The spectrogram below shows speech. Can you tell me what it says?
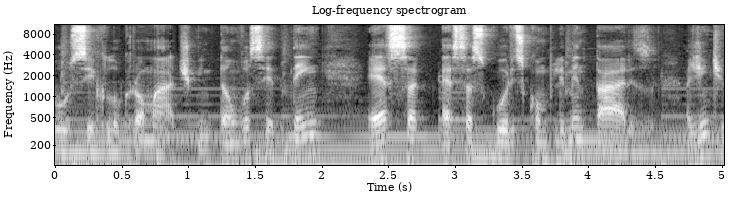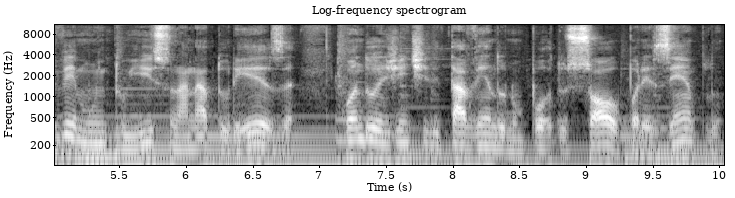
do círculo cromático. Então você tem essa, essas cores complementares. A gente vê muito isso na natureza, quando a gente está vendo no pôr do sol, por exemplo,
